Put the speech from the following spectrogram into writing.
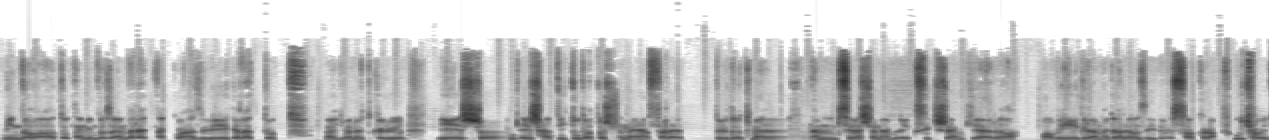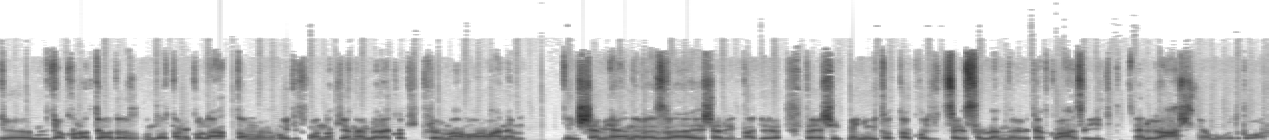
mind a vállalatoknak, mind az embereknek kvázi vége lett ott 45 körül, és, és hát így tudatosan elfelejtődött, mert nem szívesen emlékszik senki erre a a végre, meg erre az időszakra. Úgyhogy gyakorlatilag azt gondoltam, amikor láttam, hogy vannak ilyen emberek, akikről már, már nem nincs semmi elnevezve, és elég nagy teljesítmény nyújtottak, hogy célszerű lenne őket kvázi így előásni a múltból.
